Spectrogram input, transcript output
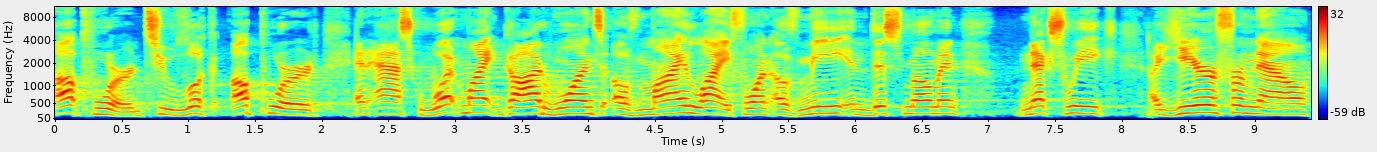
upward, to look upward and ask, what might God want of my life, want of me in this moment? Next week, a year from now,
